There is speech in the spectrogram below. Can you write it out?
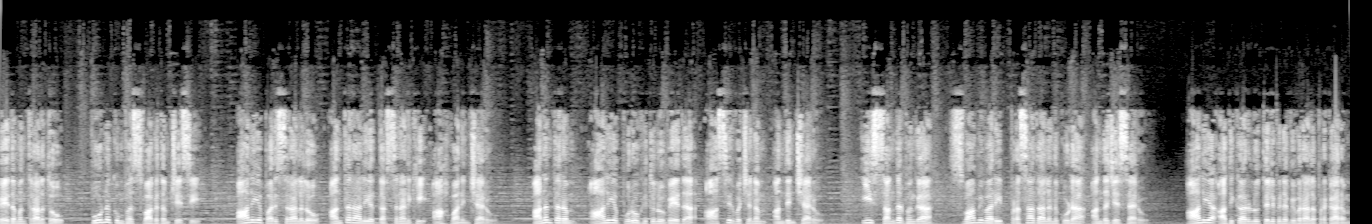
వేదమంత్రాలతో పూర్ణకుంభ స్వాగతం చేసి ఆలయ పరిసరాలలో అంతరాలయ దర్శనానికి ఆహ్వానించారు. అనంతరం ఆలయ పురోహితులు వేద ఆశీర్వచనం అందించారు. ఈ సందర్భంగా స్వామివారి ప్రసాదాలను కూడా అందజేశారు. ఆలయ అధికారులు తెలిపిన వివరాల ప్రకారం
